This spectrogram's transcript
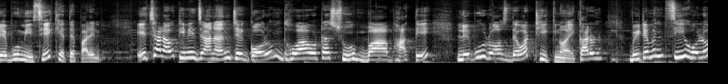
লেবু মিশিয়ে খেতে পারেন। এছাড়াও তিনি জানান যে গরম ধোয়া ওঠা স্যুপ বা ভাতে লেবুর রস দেওয়া ঠিক নয়, কারণ ভিটামিন সি হলো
